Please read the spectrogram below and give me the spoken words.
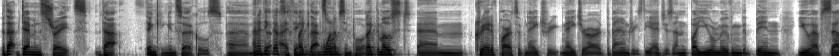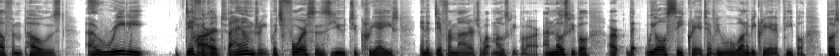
But that demonstrates that thinking in circles. Um, And I think that's I think like that's one of important. like the most um, creative parts of nature. Nature are the boundaries, the edges, and by you removing the bin, you have self-imposed a really difficult Hard. boundary, which forces you to create in a different manner to what most people are. And most people are that we all seek creativity. We want to be creative people, but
